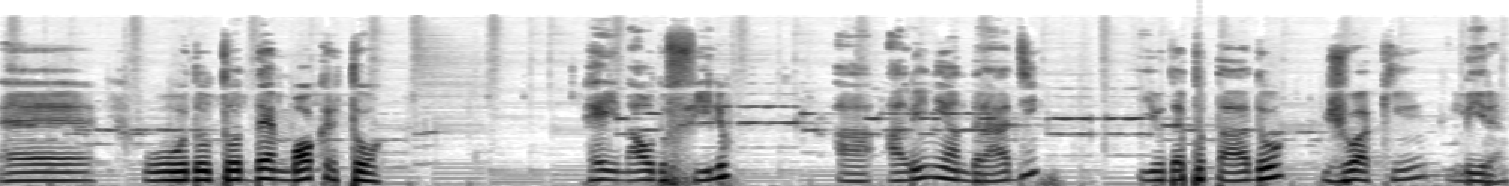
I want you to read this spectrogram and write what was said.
é, o doutor Demócrito Reinaldo Filho, a Aline Andrade e o deputado Joaquim Lira.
